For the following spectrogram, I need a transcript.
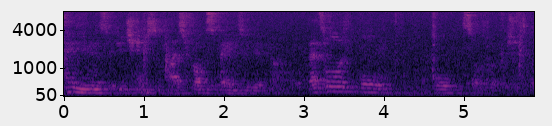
10 units if you change supplies from Spain to Vietnam. That's all, all, all slope coefficients go.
